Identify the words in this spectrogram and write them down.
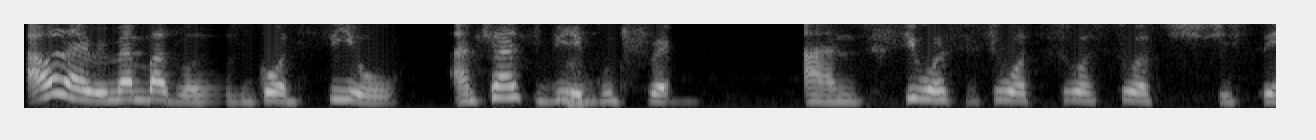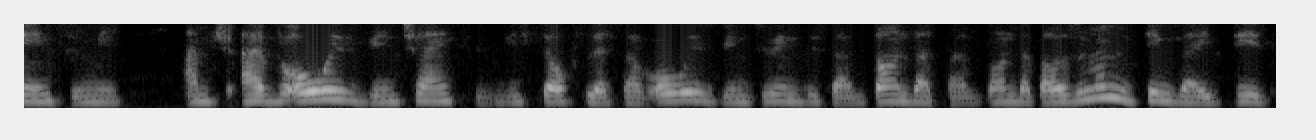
All I remembered was God, see you. I'm trying to be a good friend and see what see what see what, see what she's saying to me. I'm I've always been trying to be selfless. I've always been doing this. I've done that. I've done that. I was remembering things I did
